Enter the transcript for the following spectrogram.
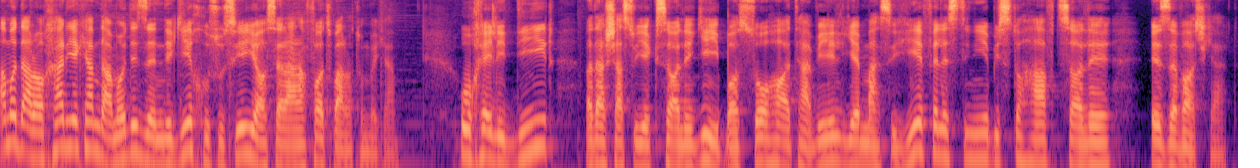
اما در آخر یکم در مورد زندگی خصوصی یاسر عرفات براتون بگم. او خیلی دیر و در 61 سالگی با سوها طویل یه مسیحی فلسطینی 27 ساله ازدواج کرد.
